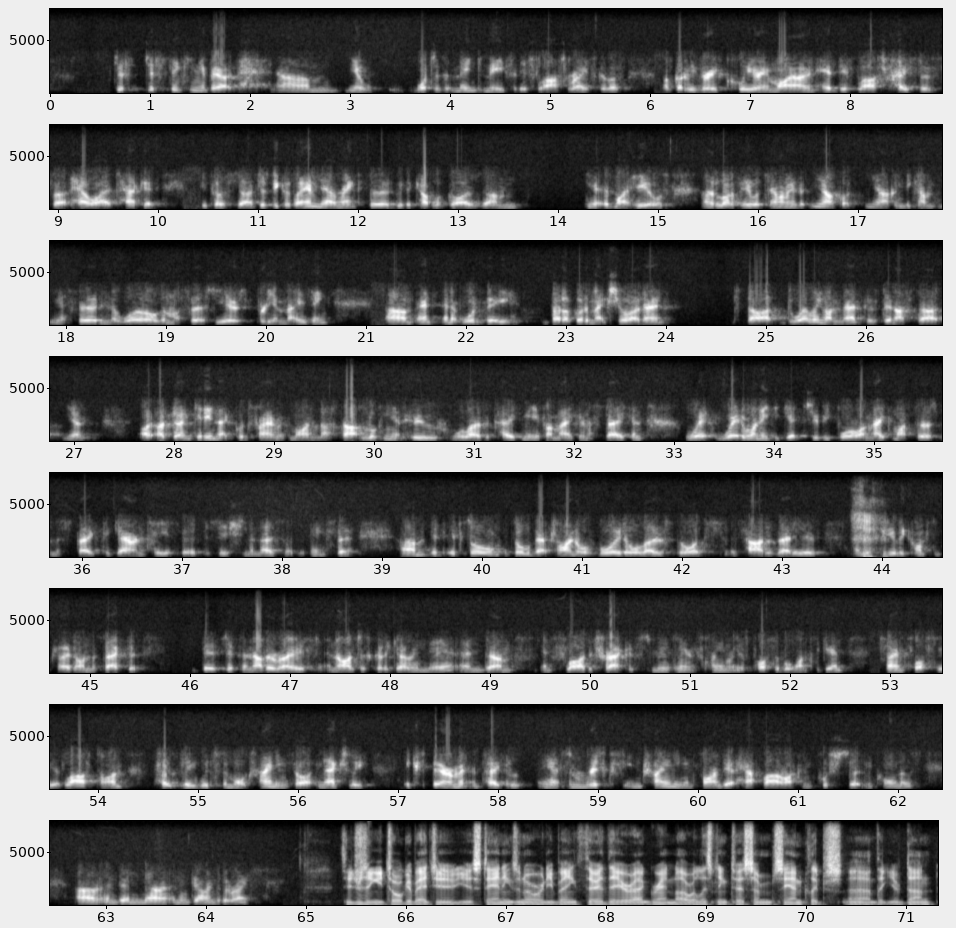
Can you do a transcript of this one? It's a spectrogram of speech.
just just thinking about um, you know what does it mean to me for this last race? Because I've I've got to be very clear in my own head this last race of uh, how I attack it. Because uh, just because I am now ranked third with a couple of guys um, you know, at my heels, uh, a lot of people are telling me that you know I've got you know I can become you know third in the world in my first year is pretty amazing, um, and and it would be, but I've got to make sure I don't start dwelling on that because then I start you know I, I don't get in that good frame of mind and I start looking at who will overtake me if I make a mistake and where where do I need to get to before I make my first mistake to guarantee a third position and those sorts of things. So um, it, it's all it's all about trying to avoid all those thoughts, as hard as that is, and just purely concentrate on the fact that there's just another race, and I've just got to go in there and um, and fly the track as smoothly and as cleanly as possible. Once again, same philosophy as last time. Hopefully, with some more training, so I can actually experiment and take you know, some risks in training and find out how far I can push certain corners, uh, and then uh, and then go into the race. It's interesting you talk about your, your standings and already being third there. Uh, Grant and I were listening to some sound clips uh, that you've done,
